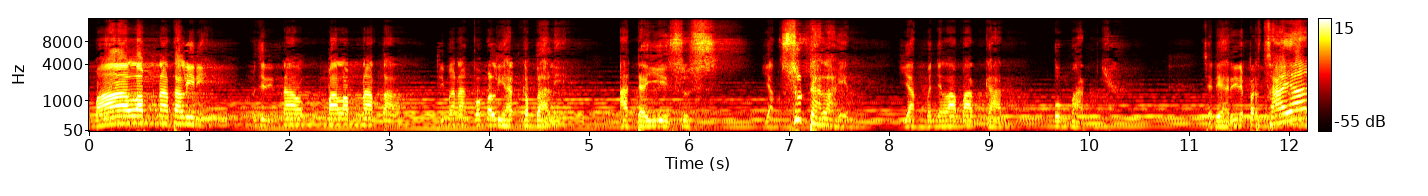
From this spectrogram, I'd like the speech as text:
Malam Natal ini menjadi malam Natal di mana engkau melihat kembali ada Yesus yang sudah lahir, yang menyelamatkan umatnya. Jadi hari ini percaya,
